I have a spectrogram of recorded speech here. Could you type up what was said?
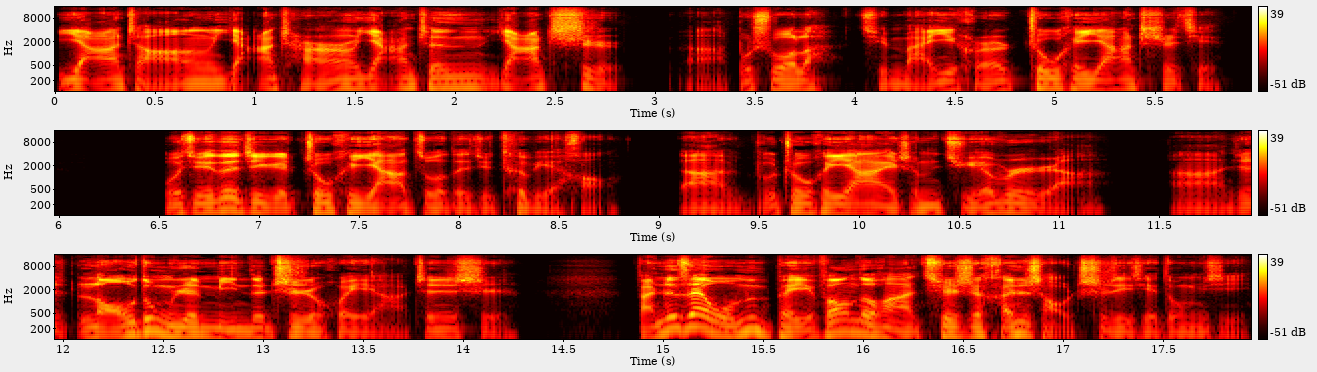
鸭掌、鸭肠、鸭胗、鸭翅啊，不说了，去买一盒周黑鸭吃去。我觉得这个周黑鸭做的就特别好啊，周黑鸭有什么绝味啊？啊，这劳动人民的智慧啊，真是！反正，在我们北方的话，确实很少吃这些东西。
